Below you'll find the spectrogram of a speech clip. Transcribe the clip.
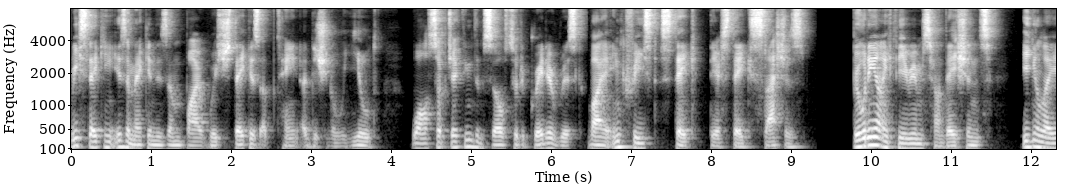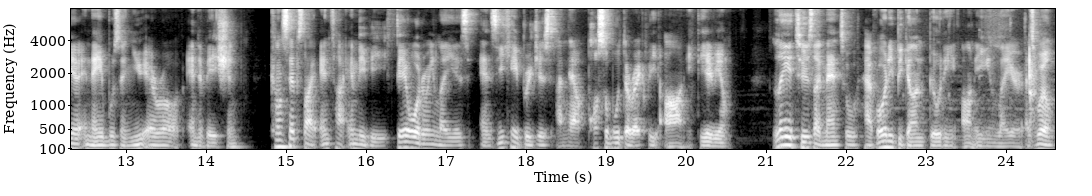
Restaking is a mechanism by which stakers obtain additional yield, while subjecting themselves to the greater risk via increased stake their stake slashes. Building on Ethereum's foundations, EigenLayer enables a new era of innovation. Concepts like anti-MEV, fair ordering layers, and ZK bridges are now possible directly on Ethereum. Layer 2s like Mantle have already begun building on EigenLayer as well.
